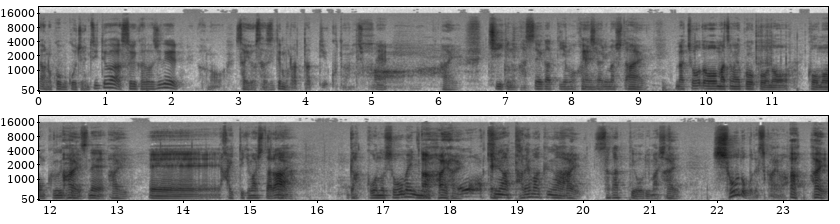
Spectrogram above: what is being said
あの公募校長についてはそういう形でその採用させてもらったっていうことなんでしょうね。はい、地域の活性化っていうお話ありました、えー、はい、今ちょうど松前高校の校門をくぐってですね、はい、はい、えー、入ってきましたら、はい、学校の正面に大きな垂れ幕が下がっておりまして、はい、小どこですかあはい。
